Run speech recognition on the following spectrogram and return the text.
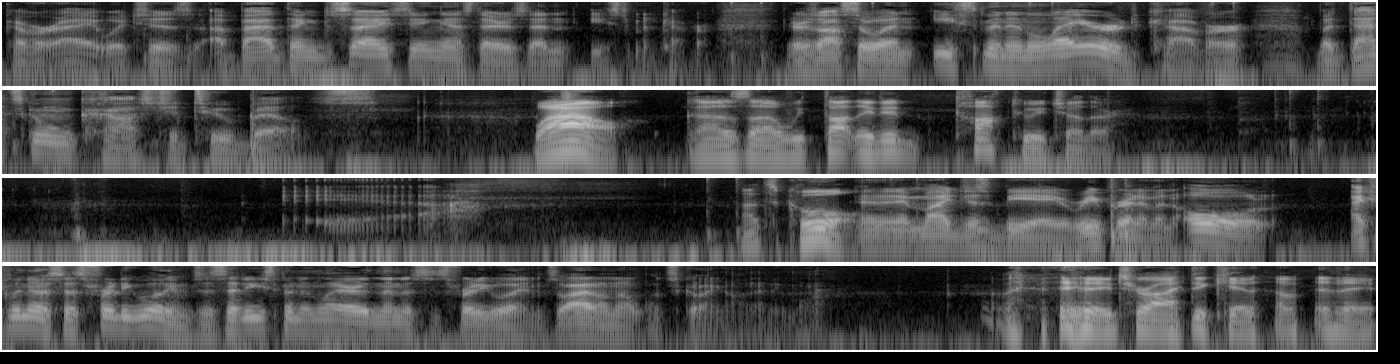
cover A, which is a bad thing to say, seeing as there's an Eastman cover. There's also an Eastman and Laird cover, but that's going to cost you two bills. Wow, because uh, we thought they did talk to each other. Yeah. That's cool. And it might just be a reprint of an old. Actually, no, it says Freddie Williams. It said Eastman and Laird, and then it says Freddie Williams. So I don't know what's going on anymore. they tried to get him, and they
